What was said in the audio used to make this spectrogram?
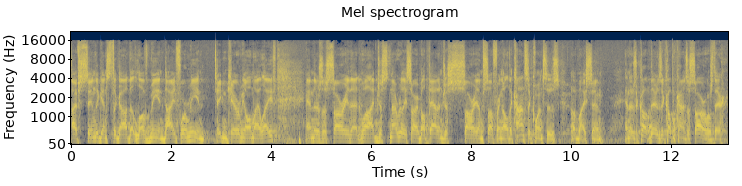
I've sinned against the God that loved me and died for me and taken care of me all my life. And there's a sorry that, well, I'm just not really sorry about that. I'm just sorry I'm suffering all the consequences of my sin. And there's a couple, there's a couple kinds of sorrows there.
